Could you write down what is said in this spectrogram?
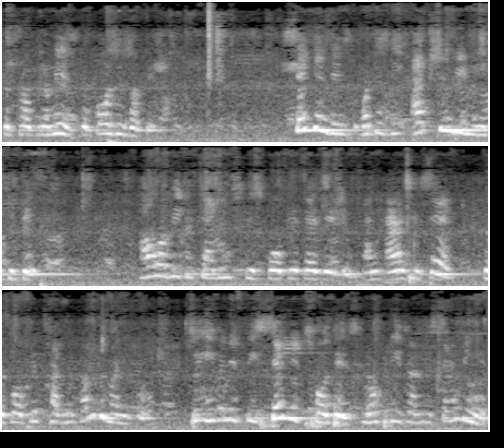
the problem is, the causes of it. Second is, what is the action we need to take? How are we to challenge this corporatization? And as he said, the corporates haven't come to Manipur. So even if we say it's for this, nobody is understanding it.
